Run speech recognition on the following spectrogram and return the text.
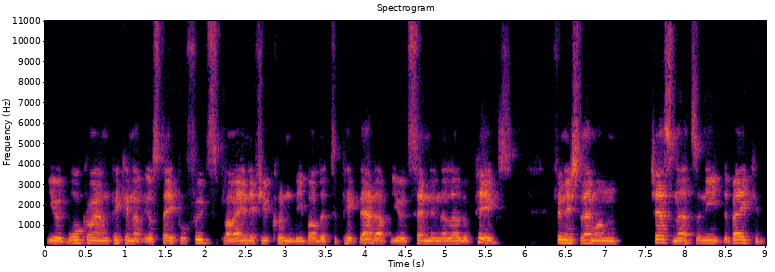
you would walk around picking up your staple food supply, and if you couldn't be bothered to pick that up, you would send in a load of pigs, finish them on chestnuts, and eat the bacon.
